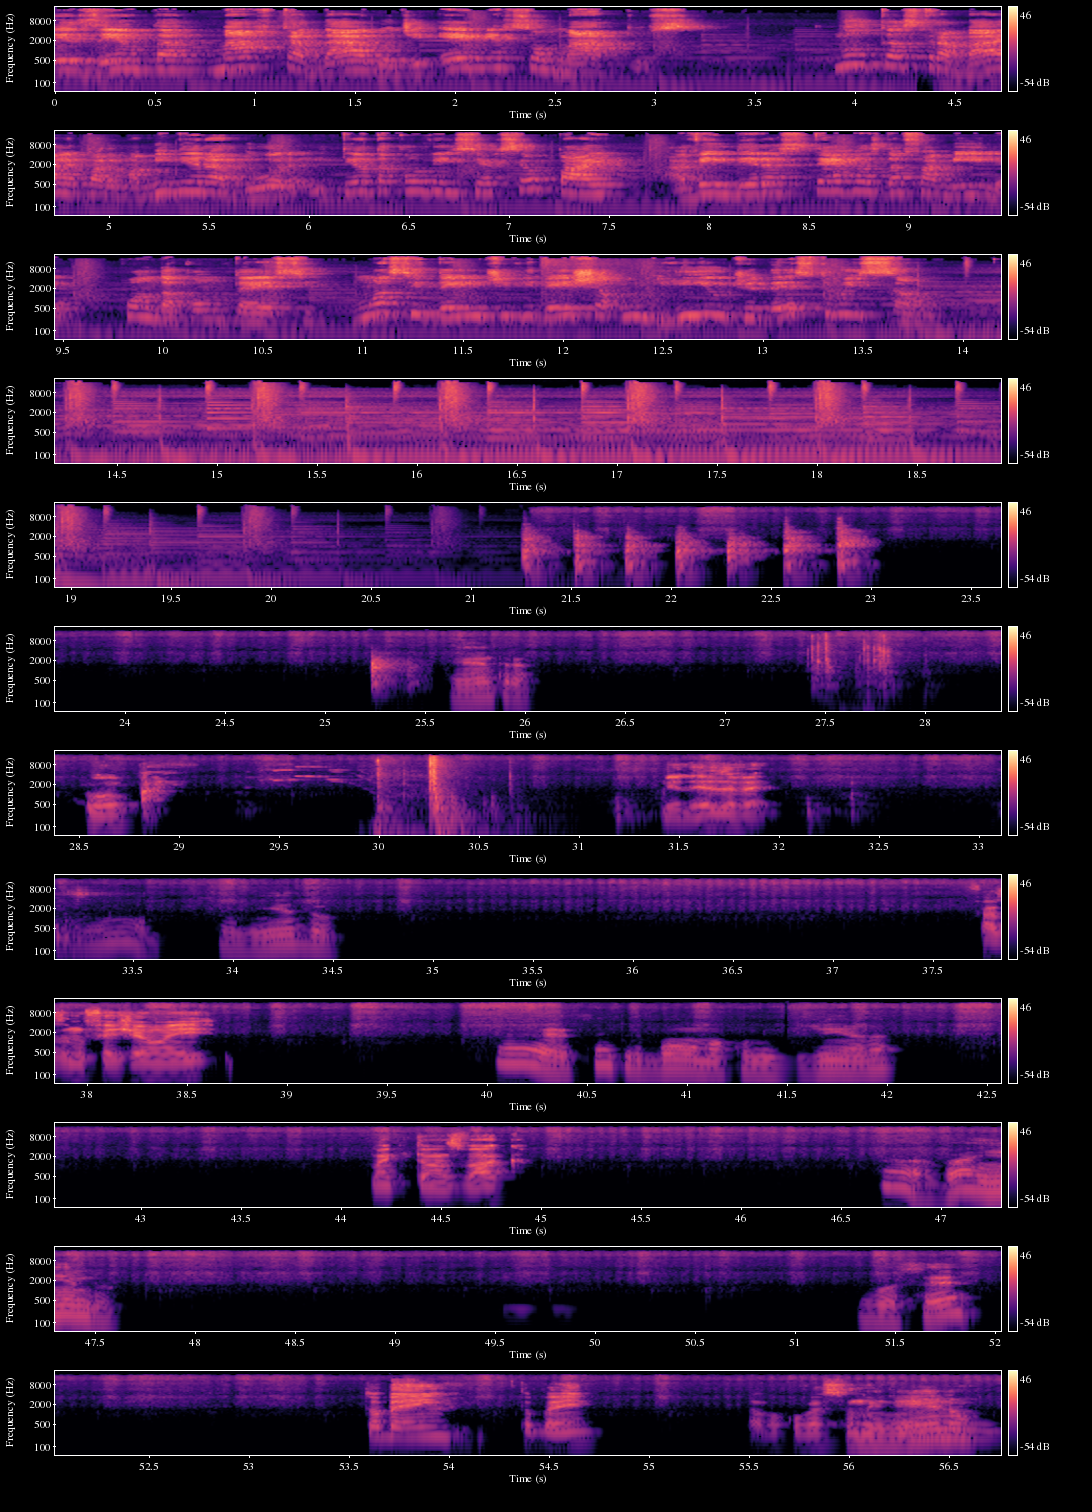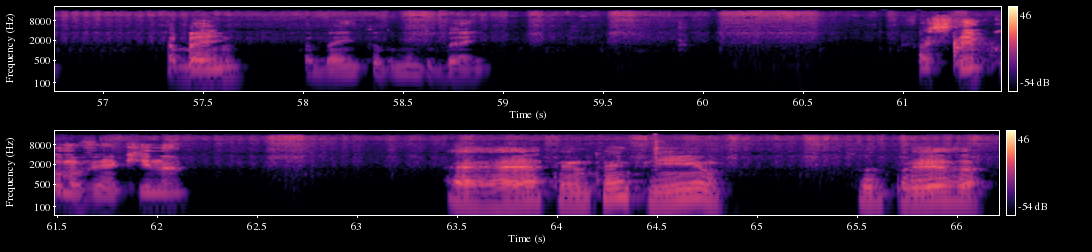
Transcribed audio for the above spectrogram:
apresenta Marca d'Água de Emerson Matos. Lucas trabalha para uma mineradora e tenta convencer seu pai a vender as terras da família quando acontece um acidente que deixa um rio de destruição. Entra. Opa! Beleza, velho? Hum, sumido. Fazendo feijão aí? É, sempre bom uma comidinha, né? Como é que estão as vacas? Ah, vai indo. E você? Tô bem, tô bem. Tava conversando menino? com... Tá bem, tá bem, todo mundo bem. Faz tempo que eu não venho aqui, né? É, tem um tempinho. Surpresa.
